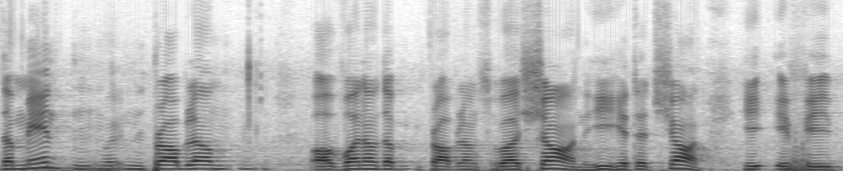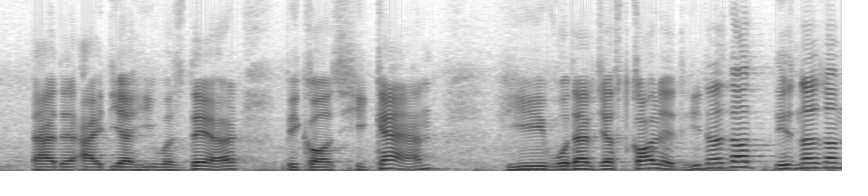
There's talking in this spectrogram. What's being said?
The main mm, problem of one of the problems was Sean. He hated Sean. He if he had an idea he was there because he can, he would have just called it. He does not. It does not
